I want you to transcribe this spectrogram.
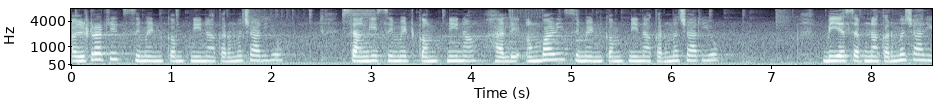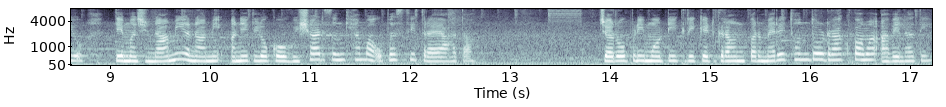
અલ્ટ્રાટેક સિમેન્ટ કંપનીના કર્મચારીઓ સાંગી સિમેન્ટ કંપનીના, હાલે અંબાણી સિમેન્ટ કંપનીના કર્મચારીઓ, બીએસએફના કર્મચારીઓ તેમજ નામી અનામી અનેક લોકો વિશાળ સંખ્યામાં ઉપસ્થિત રહ્યા હતા. ચરોપડી મોટી ક્રિકેટ ગ્રાઉન્ડ પર મેરેથોન દોડ રાખવામાં આવેલ હતી.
